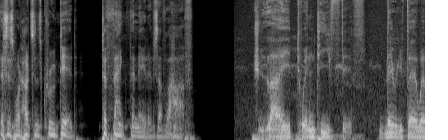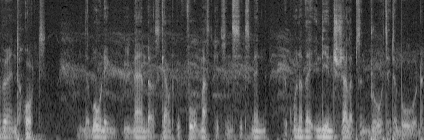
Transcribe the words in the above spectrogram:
this is what Hudson's crew did to thank the natives of Havre. July 25th. Very fair weather and hot. In the morning, we manned our scout with four muskets and six men, took one of their Indian shallops and brought it aboard.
